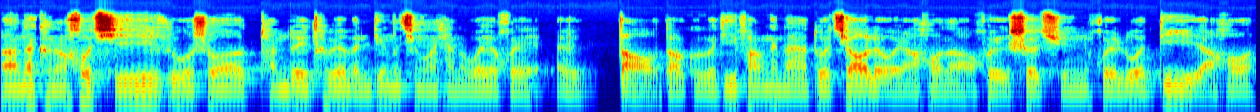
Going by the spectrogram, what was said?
啊，那可能后期如果说团队特别稳定的情况下呢，我也会呃到到各个地方跟大家多交流，然后呢会社群会落地，然后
